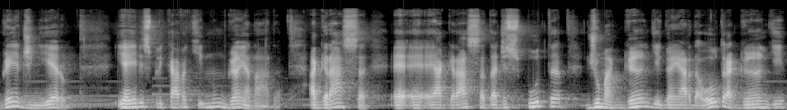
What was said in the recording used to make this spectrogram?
Ganha dinheiro? E aí ele explicava que não ganha nada. A graça é, é, é a graça da disputa de uma gangue ganhar da outra gangue,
